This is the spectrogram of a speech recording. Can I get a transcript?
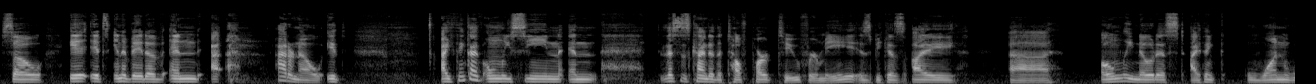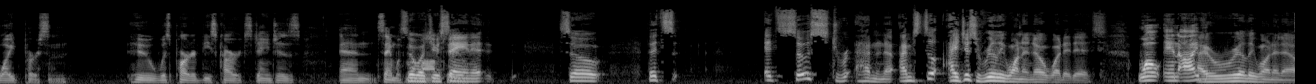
So it, it's innovative, and I, I don't know it. I think I've only seen, and this is kind of the tough part too for me, is because I uh, only noticed I think one white person who was part of these car exchanges, and same with So what you're too. saying it so that's it's so str- I don't know. I'm still I just really want to know what it is. Well, and I've I really want to know.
